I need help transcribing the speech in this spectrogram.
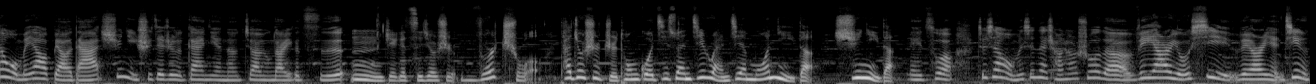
那我们要表达虚拟世界这个概念呢，就要用到一个词，嗯，这个词就是 virtual，它就是指通过计算机软件模拟的虚拟的。没错，就像我们现在常常说的 VR 游戏、VR 眼镜，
